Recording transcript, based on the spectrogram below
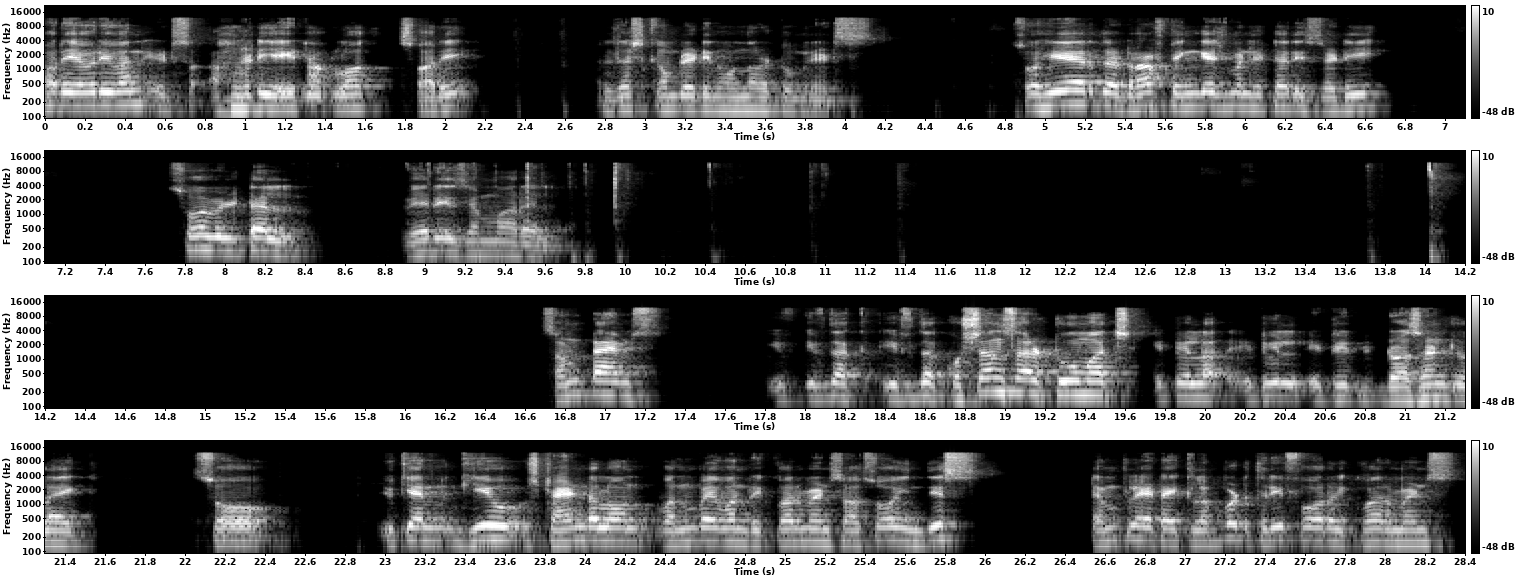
Sorry, everyone, it's already 8 o'clock. Sorry, I'll just complete in one or two minutes. So here the draft engagement letter is ready. So I will tell where is MRL. Sometimes if, if the if the questions are too much, it will it will it, it doesn't like. So you can give standalone one by one requirements also in this template. I clubbed three, four requirements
